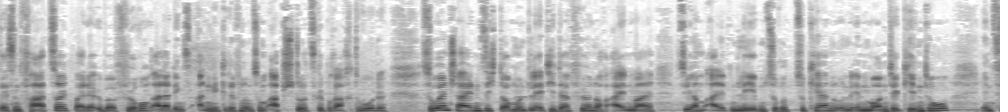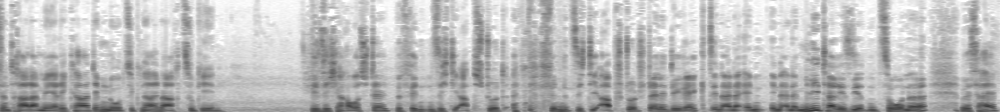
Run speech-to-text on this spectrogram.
dessen Fahrzeug bei der Überführung allerdings angegriffen und zum Absturz gebracht wurde. So entscheiden sich Dom und Letty dafür, noch einmal zu ihrem alten Leben zurückzukehren und in Monte Quinto in Zentralamerika dem Notsignal nachzugehen. Wie sich herausstellt, befinden sich die Absturz, befindet sich die Absturzstelle direkt in einer, in einer militarisierten Zone, weshalb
